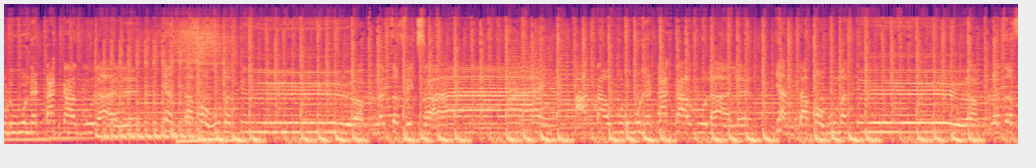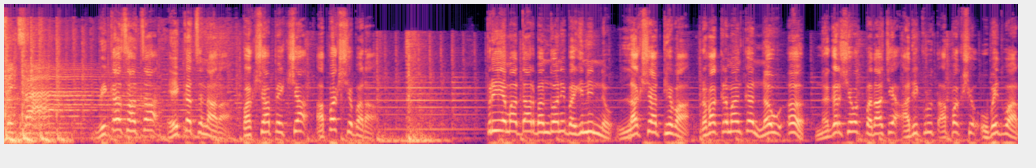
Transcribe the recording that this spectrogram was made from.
उडवून टाका गुलाल. यंदा बहुमत आपलं फिक्स यंदा बहुमत. आपलं फिक्स विकासाचा एकच नारा पक्षापेक्षा अपक्ष बरा. प्रिय मतदार बंधू आणि भगिनींनो लक्षात ठेवा प्रभाग क्रमांक नऊ अ नगरसेवक पदाचे अधिकृत अपक्ष उमेदवार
